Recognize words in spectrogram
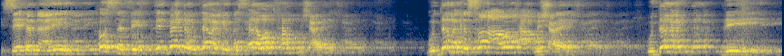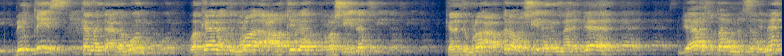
السيئة تمنع إيه؟ حسن الفكر. تبقى انت قدامك المسألة واضحة؟ مش عارف. قدامك الصنعة واضحة؟ مش عارف. قدامك بلقيس كما تعلمون وكانت امرأة عاقلة رشيدة. كانت امرأة عاقلة رشيدة لما جاء جاء خطاب من سليمان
